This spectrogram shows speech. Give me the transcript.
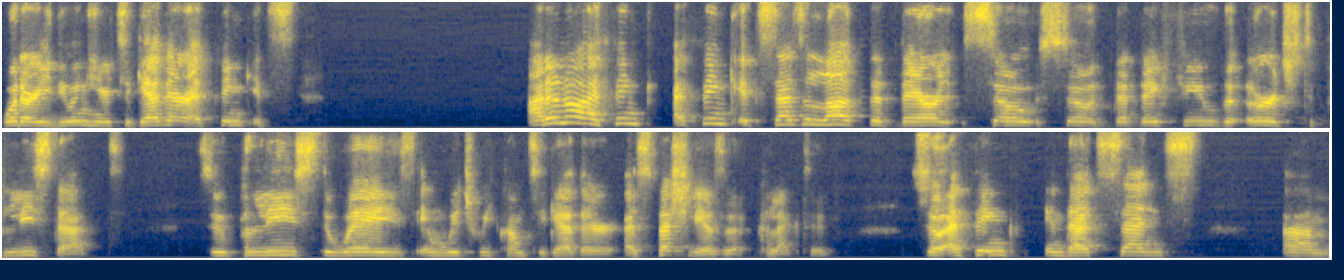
"What are you doing here together?" I think it's, I don't know. I think I think it says a lot that they are so so that they feel the urge to police that. to police the ways in which we come together, especially as a collective. So I think in that sense, um,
